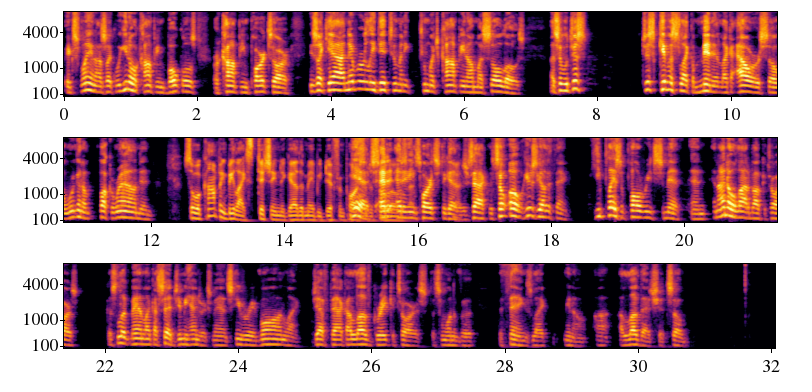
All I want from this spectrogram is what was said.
"Explain." I was like, "Well, you know what comping vocals or comping parts are." He's like, "Yeah, I never really did too many too much comping on my solos." I said, "Well, just just give us like a minute, like an hour or so. We're gonna fuck around and So would comping be like stitching together maybe different parts yeah, of the edit, editing parts together. Gotcha. Exactly. So, oh, here's the other thing. He plays with Paul Reed Smith, and and I know a lot about guitars because look, man, like I said, Jimi Hendrix, man, Stevie Ray Vaughan, like Jeff Beck. I love great guitarists. That's one of the the things. Like you know, uh, I love that shit. So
